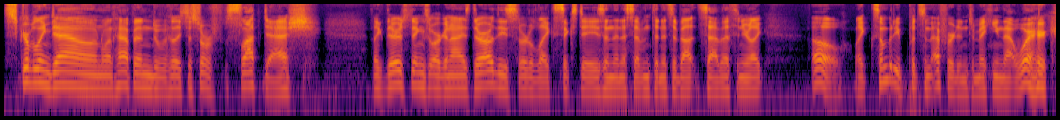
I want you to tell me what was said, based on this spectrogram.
scribbling down what happened with like just sort of slapdash. Like there are things organized. There are these sort of like six days and then a seventh, and it's about Sabbath, and you're like, oh, like somebody put some effort into making that work.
